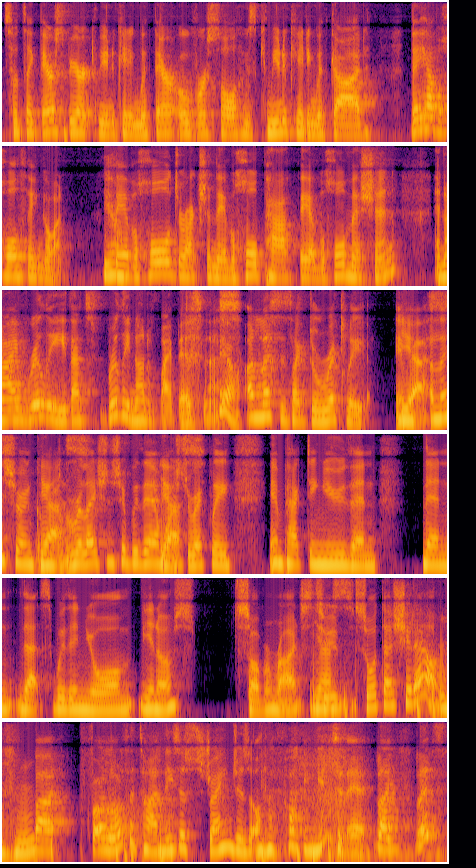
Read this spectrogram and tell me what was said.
So it's like their spirit communicating with their oversoul who's communicating with God. They have a whole thing going. Yeah. They have a whole direction, they have a whole path, they have a whole mission. And I really, that's really none of my business. Yeah, unless it's like directly. In, Yes. Unless you're in Yes. relationship with them or it's directly impacting you, then then that's within your you know sovereign rights Yes. Mm-hmm. to sort that shit out. But for a lot of the time, these are strangers on the fucking internet. Like, let's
